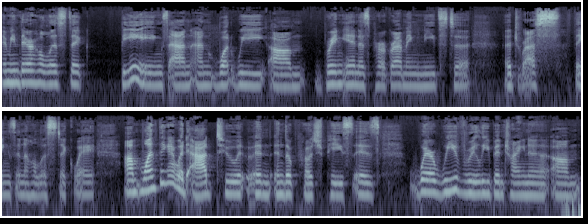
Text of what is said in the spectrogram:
I mean, they're holistic beings, and and what we um, bring in as programming needs to address things in a holistic way. Um, one thing I would add to it in, in the approach piece is where we've really been trying to um,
